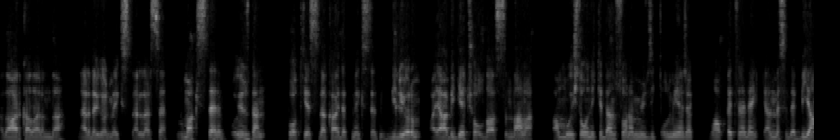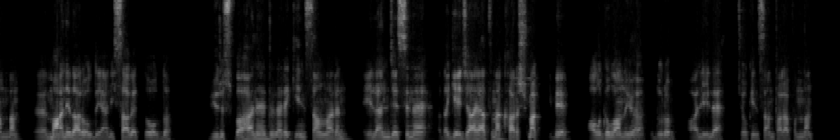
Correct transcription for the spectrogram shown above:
ya da arkalarında nerede görmek isterlerse durmak isterim. O yüzden podcast'i de kaydetmek istedim. Biliyorum bayağı bir geç oldu aslında ama tam bu işte 12'den sonra müzik olmayacak muhabbetine denk gelmesi de bir yandan e, manidar oldu yani isabetli oldu. Virüs bahane edilerek insanların eğlencesine ya da gece hayatına karışmak gibi algılanıyor bu durum haliyle birçok insan tarafından.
